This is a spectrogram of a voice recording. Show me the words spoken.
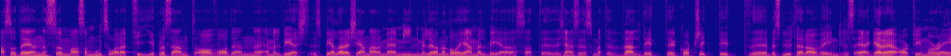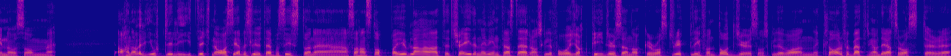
Alltså det är en summa som motsvarar 10% av vad en MLB-spelare tjänar med minimilönen då i MLB, så att eh, det känns som ett väldigt eh, kortsiktigt eh, beslut här av Angels ägare Artie Moreno som Ja, han har väl gjort lite knasiga beslut där på sistone. Alltså, han stoppar ju bland annat traden i vintras där de skulle få Jock Peterson och Ross Drippling från Dodgers som skulle vara en klar förbättring av deras roster.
